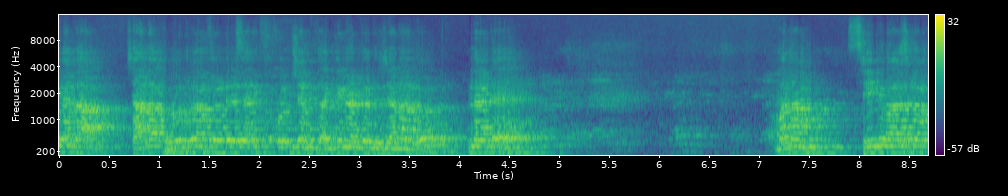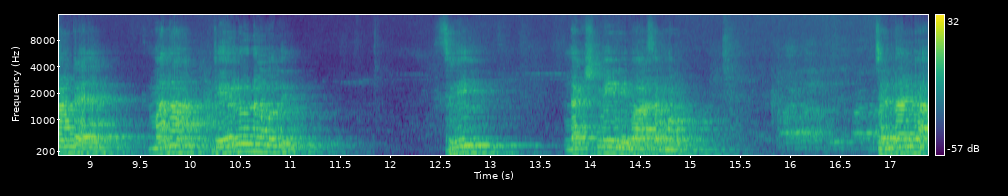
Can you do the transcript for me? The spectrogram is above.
ఇలా చాలా ప్రోగ్రామ్స్ ఉండేసరికి కొంచెం తగ్గినట్టుంది జనాలు. ఎందుకంటే మనం శ్రీనివాసులం అంటే మన పేరులోనే ఉంది. శ్రీ లక్ష్మీ నివాసము. జనరల్గా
